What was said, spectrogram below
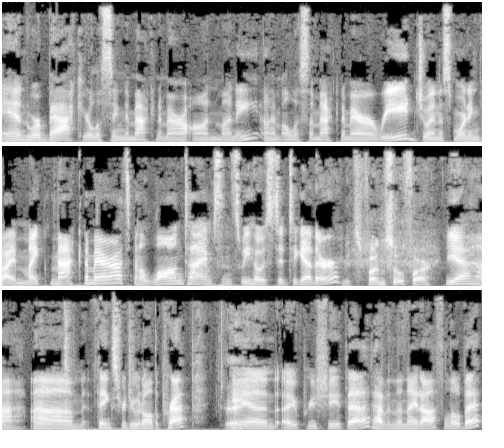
And we're back. You're listening to McNamara on Money. I'm Alyssa McNamara Reed, joined this morning by Mike McNamara. It's been a long time since we hosted together. It's fun so far. Yeah. Um, thanks for doing all the prep. Hey. And I appreciate that, having the night off a little bit.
